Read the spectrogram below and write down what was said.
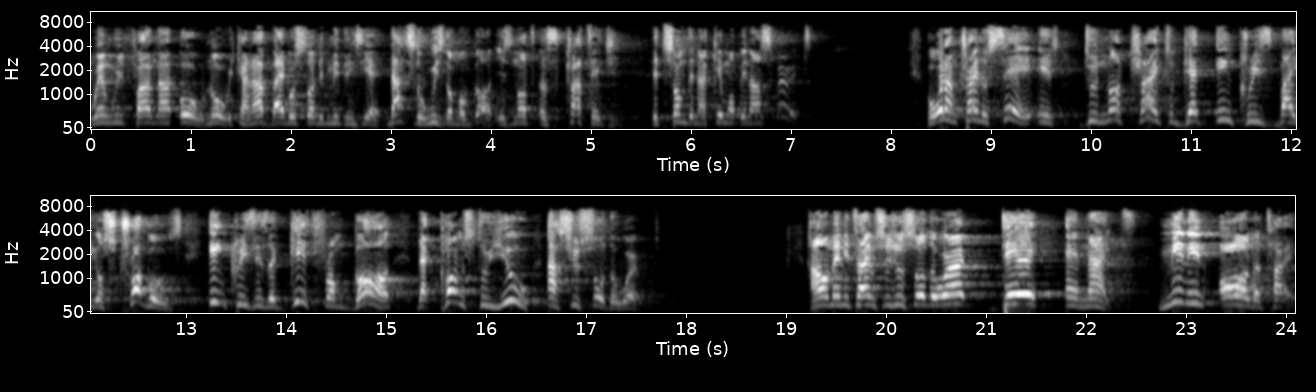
when we found out, oh no, we can have Bible study meetings here. That's the wisdom of God. It's not a strategy. It's something that came up in our spirit. But what I'm trying to say is do not try to get increase by your struggles. Increase is a gift from God that comes to you as you sow the word. How many times should you sow the word? Day and night. Meaning all the time.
